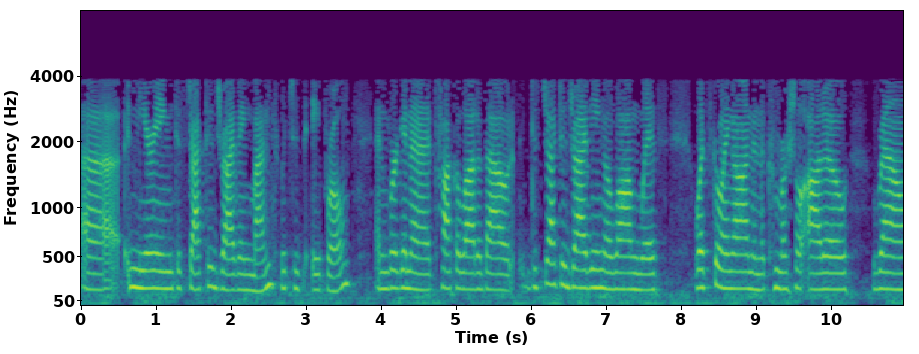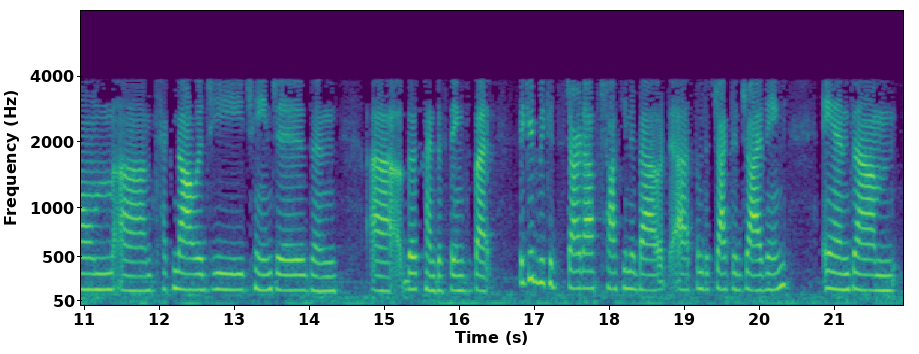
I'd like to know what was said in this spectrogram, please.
uh, nearing Distracted Driving Month, which is April, and we're going to talk a lot about distracted driving along with what's going on in the commercial auto realm, um, technology changes, and uh, those kinds of things. But figured we could start off talking about uh, some distracted driving. And, um,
